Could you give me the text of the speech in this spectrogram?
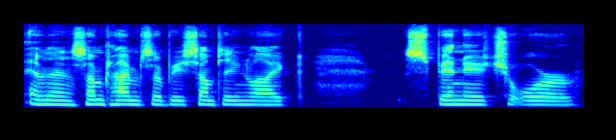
and then sometimes there'll be something like spinach or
